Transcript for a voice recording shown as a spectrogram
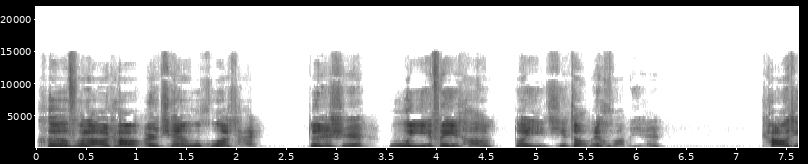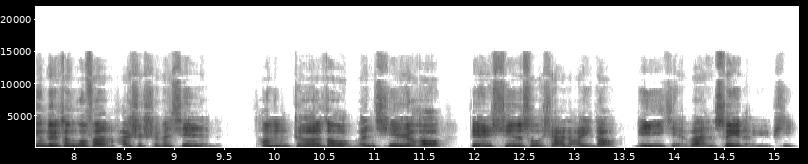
克复老巢而全无货财，顿时物议沸腾，多以其奏为谎言。朝廷对曾国藩还是十分信任的。曾折奏文七日后，便迅速下达一道“理解万岁”的谕批。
